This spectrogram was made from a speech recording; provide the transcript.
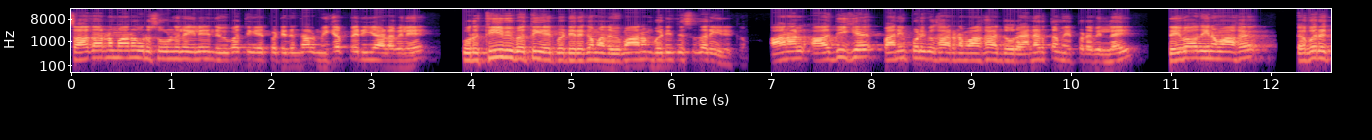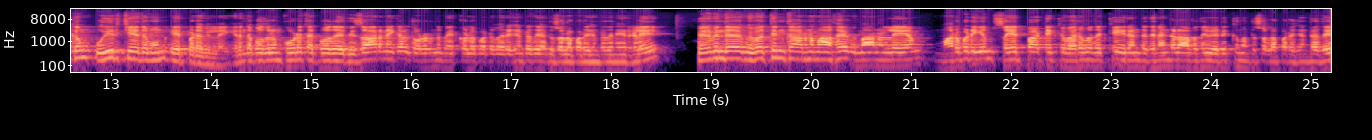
சாதாரணமான ஒரு சூழ்நிலையிலே இந்த விபத்து ஏற்பட்டிருந்தால் மிகப்பெரிய அளவிலே ஒரு தீ விபத்து ஏற்பட்டிருக்கும் அந்த விமானம் வெடித்து சிதறி இருக்கும். ஆனால் அதிக பனிப்பொழிவு காரணமாக அந்த ஒரு அனர்த்தம் ஏற்படவில்லை. தெய்வாதீனமாக எவருக்கும் உயிர் சேதமும் ஏற்படவில்லை. இருந்த போதிலும் கூட தற்போது விசாரணைகள் தொடர்ந்து மேற்கொள்ளப்பட்டு வருகின்றது என்று சொல்லப்படுகின்றது நேர்களே. மேலும் இந்த விபத்தின் காரணமாக விமான நிலையம் மறுபடியும் செயற்பாட்டிற்கு வருவதற்கு இரண்டு தினங்களாவது எடுக்கும் என்று சொல்லப்படுகின்றது.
